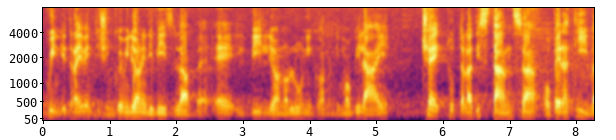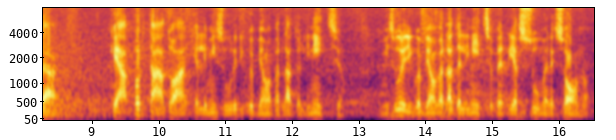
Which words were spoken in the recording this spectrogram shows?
Quindi tra i 25 milioni di Bislab e il billion o l'unicorn di Mobileye c'è tutta la distanza operativa che ha portato anche alle misure di cui abbiamo parlato all'inizio. Le misure di cui abbiamo parlato all'inizio, per riassumere, sono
